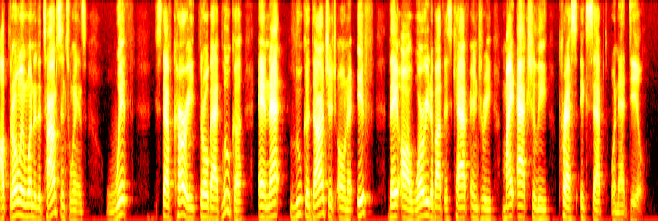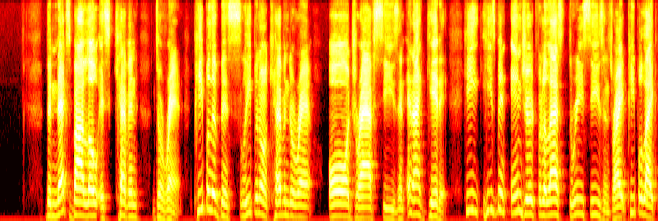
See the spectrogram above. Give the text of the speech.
I'll throw in one of the Thompson twins with Steph Curry, throwback Luka, and that Luka Doncic owner, if they are worried about this calf injury, might actually press accept on that deal. The next buy low is Kevin Durant. People have been sleeping on Kevin Durant all draft season, and I get it. He he's been injured for the last 3 seasons, right? People like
